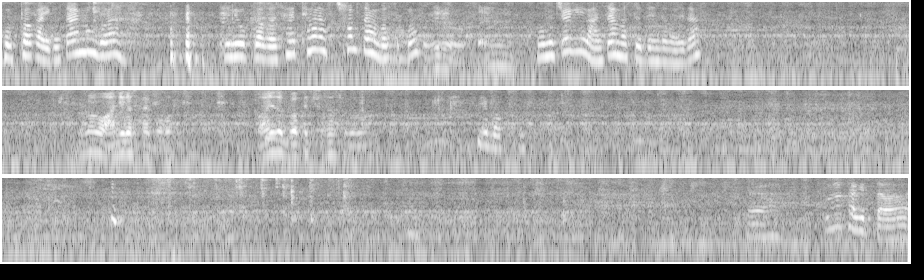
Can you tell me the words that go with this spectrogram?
오빠가 이거 삶은 거야. 윤희 오빠가 새- 태어나서 처음 삶아봤을 거야. 고기를 삶는. 너무 질기게 안 삶았어야 되는데 말이다. 물론 와니가 잘 먹었어. 와니도 몇 개 주워 줘. 이거 먹고. 야, 뿌듯하겠다.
